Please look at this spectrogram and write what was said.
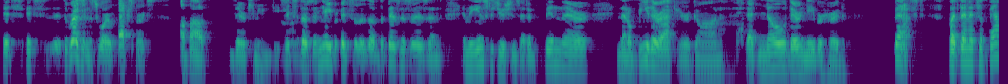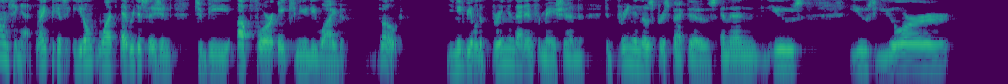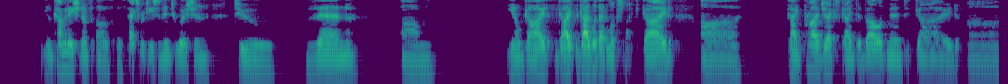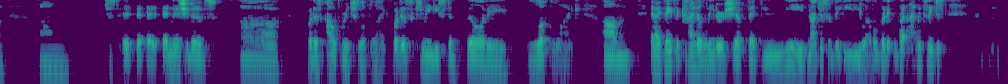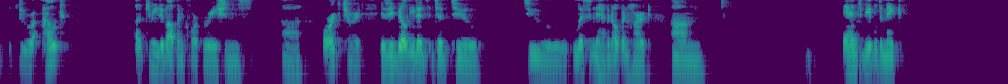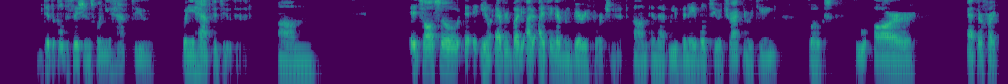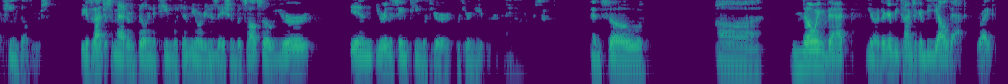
it's it's the residents who are experts about their communities. It's the, the neighbor, it's the, the, the businesses and and the institutions that have been there and that'll be there after you're gone that know their neighborhood best. But then it's a balancing act, right? Because you don't want every decision to be up for a community wide vote. You need to be able to bring in that information, to bring in those perspectives, and then use use your you know, combination of, of, of expertise and intuition to then um, you know guide guide guide what that looks like. Guide uh, guide projects guide development guide uh, um, just I- I- initiatives uh, what does outreach look like? What does community stability look like? Um, and i think the kind of leadership that you need not just at the ed level but but i would say just throughout a community development corporation's uh, org chart is the ability to to to to listen, to have an open heart, um, and to be able to make difficult decisions when you have to when you have to do that. Um, it's also eh, you know everybody. I, I think I've been very fortunate um, in that we've been able to attract and retain folks who are at their heart team builders because it's not just a matter of building a team within the organization, but it's also you're in you're in the same team with your with your neighbor, and so uh, knowing that you know there are going to be times you're going to be yelled at, right?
